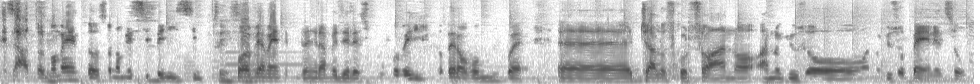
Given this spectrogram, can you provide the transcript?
esatto al momento sono messi benissimo. Poi ovviamente bisognerà vedere sul lungo periodo però comunque eh, già lo scorso anno hanno chiuso, hanno chiuso bene insomma.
